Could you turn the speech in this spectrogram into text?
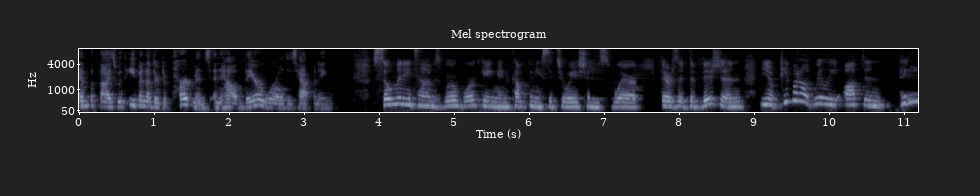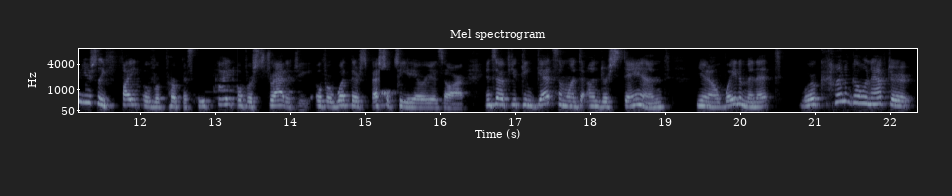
empathize with even other departments and how their world is happening so many times we're working in company situations where there's a division. You know people don't really often they don't usually fight over purpose. They fight over strategy over what their specialty areas are. And so if you can get someone to understand you know, wait a minute, we're kind of going after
